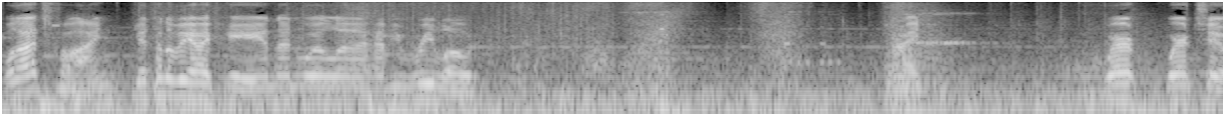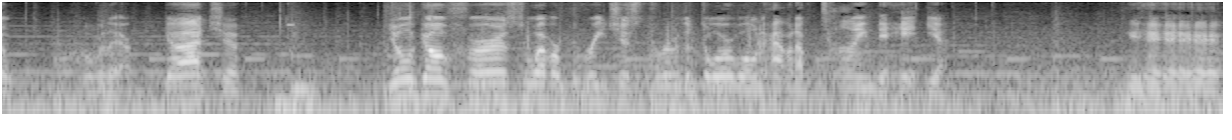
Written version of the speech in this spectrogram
Well, that's fine. Get to the VIP, and then we'll uh, have you reload. Alright. Where, where to? Over there. Gotcha. You'll go first. Whoever breaches through the door won't have enough time to hit you.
